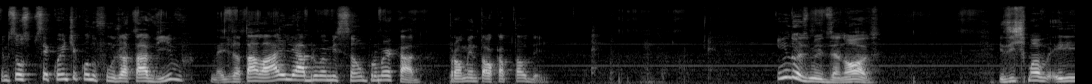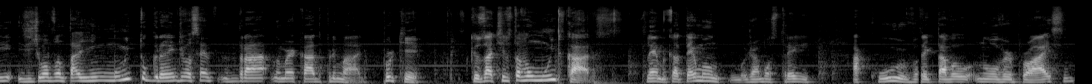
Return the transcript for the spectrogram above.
Emissão subsequente é quando o fundo já está vivo, né, ele já está lá, ele abre uma emissão para o mercado para aumentar o capital dele. Em 2019, existe uma, existe uma vantagem muito grande de você entrar no mercado primário. Por quê? Porque os ativos estavam muito caros. Lembra que eu até já mostrei a curva, que estava no overpricing.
